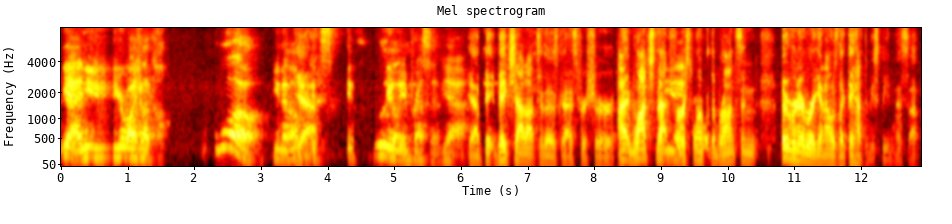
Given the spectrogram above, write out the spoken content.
Yeah, and you you're watching like, whoa, you know, Yeah. it's it's really impressive. Yeah, Yeah, big, big shout out to those guys for sure. I watched that Yeah. first one with the Bronson over and over again. I was like, they have to be speeding this up.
